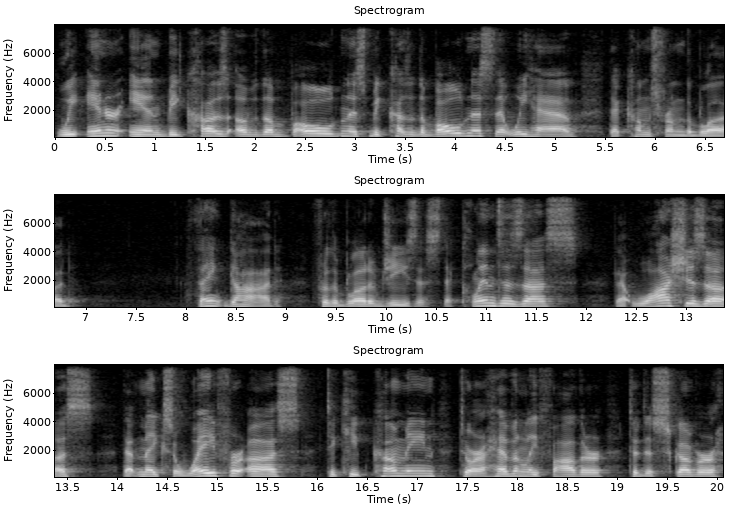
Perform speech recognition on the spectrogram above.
We enter in because of the boldness, because of the boldness that we have that comes from the blood. Thank God for the blood of Jesus that cleanses us, that washes us, that makes a way for us to keep coming to our Heavenly Father to discover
